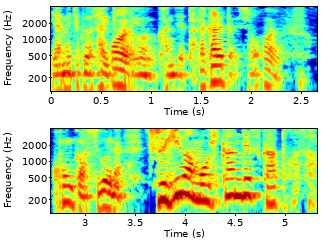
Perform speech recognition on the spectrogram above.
やめてくださいとかいう感じで叩かれたでしょ、はい。今回はすごいな、次はモヒカンですか？とかさ、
